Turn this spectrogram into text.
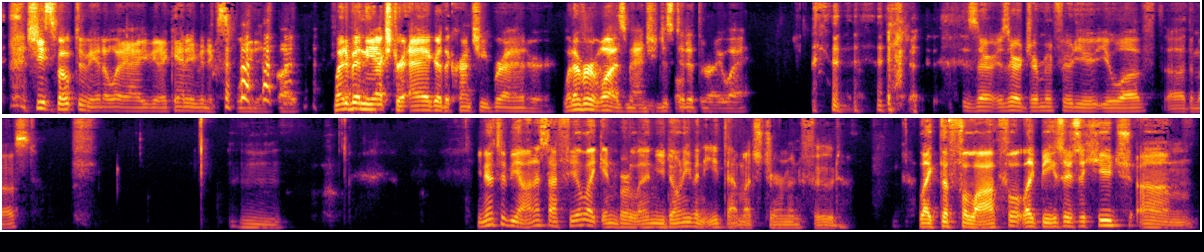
she spoke to me in a way I mean I can't even explain it, but might have been the extra egg or the crunchy bread or whatever it was. Man, she just did it the right way. is there is there a German food you you love uh, the most? Hmm. You know, to be honest, I feel like in Berlin you don't even eat that much German food. Like the falafel, like because there's a huge um,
